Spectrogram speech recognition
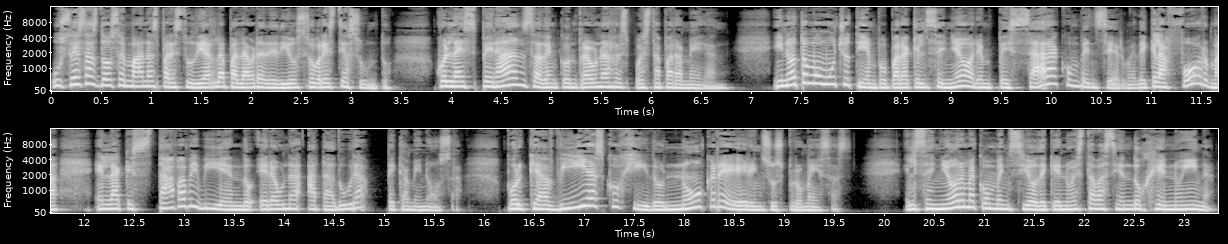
Usé esas dos semanas para estudiar la palabra de Dios sobre este asunto, con la esperanza de encontrar una respuesta para Megan. Y no tomó mucho tiempo para que el Señor empezara a convencerme de que la forma en la que estaba viviendo era una atadura pecaminosa, porque había escogido no creer en sus promesas. El Señor me convenció de que no estaba siendo genuina,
